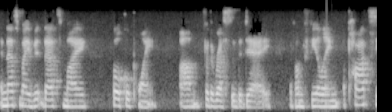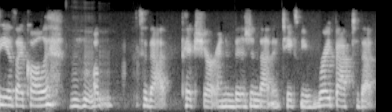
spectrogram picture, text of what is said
and that's my that's my focal point um, for the rest of the day. If I'm feeling a potsy, as I call it, mm-hmm. to that picture and envision that, and it takes me right back to that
